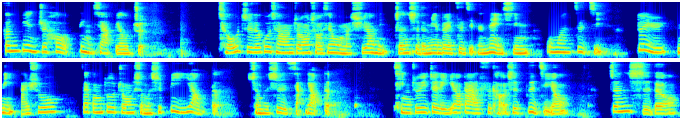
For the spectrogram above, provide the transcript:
分辨之后定下标准。求职的过程当中，首先我们需要你真实的面对自己的内心，问问自己，对于你来说，在工作中什么是必要的，什么是想要的？请注意，这里要大家思考是自己哦。真实的哦，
